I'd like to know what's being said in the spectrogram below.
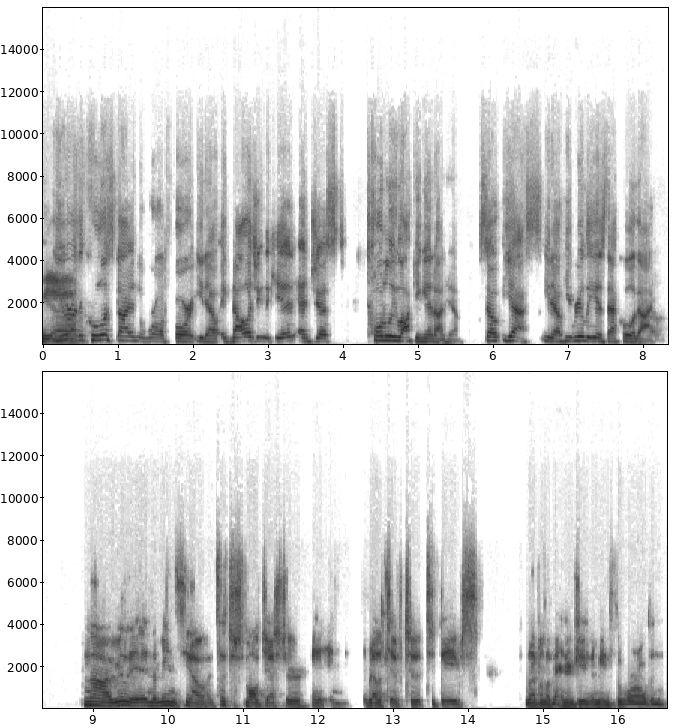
yeah. you are the coolest guy in the world for, you know, acknowledging the kid and just totally locking in on him. So, yes, you know, he really is that cool guy. No, really. And it means, you know, it's such a small gesture in, in relative to, to Dave's level of energy and it means the world. And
